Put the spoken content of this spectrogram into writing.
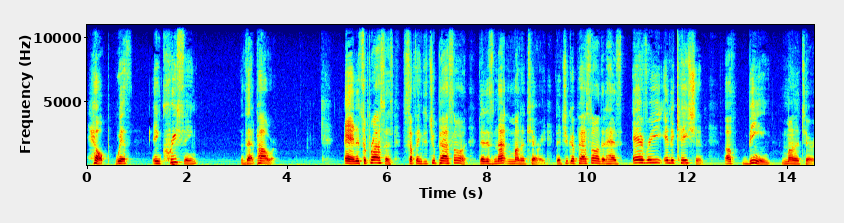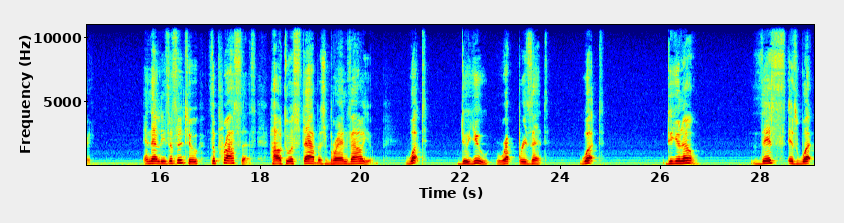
help with increasing that power. And it's a process, something that you pass on that is not monetary, that you can pass on that has every indication of being monetary. And that leads us into the process, how to establish brand value. What do you represent? What do you know? This is what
